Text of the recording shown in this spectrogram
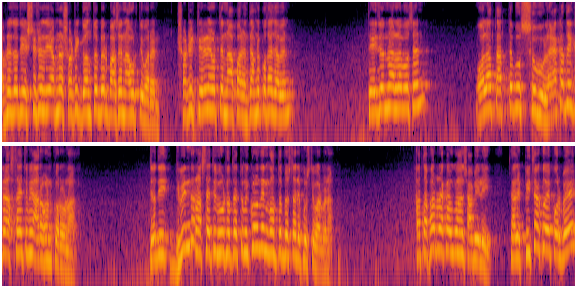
আপনি যদি স্টেশনে দিয়ে আপনার সঠিক গন্তব্যের বাসে না উঠতে পারেন, সঠিক ট্রেনে উঠতে না পারেন, তা আপনি কোথায় যাবেন? তো এই জন্য আল্লাহ বলছেন ওলা তাত্তেবু সুবুল একাধিক রাস্তায় তুমি আরোহণ করো না। যদি বিভিন্ন রাস্তায় তুমি উঠো, তাহলে তুমি কোনোদিন গন্তব্যস্থানে পুষতে পারবে না। ফাতাফার রাখা সাবিলি, তাহলে পৃথক হয়ে পড়বে,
